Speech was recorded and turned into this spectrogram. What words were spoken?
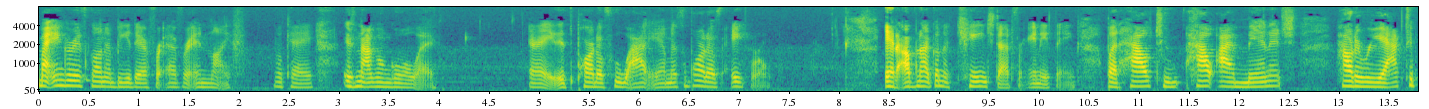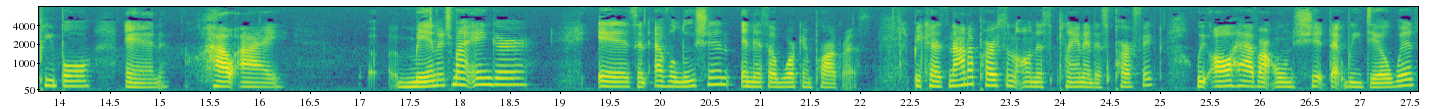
My anger is going to be there forever in life. Okay, it's not going to go away. All right, it's part of who I am. It's a part of April. And I'm not going to change that for anything. But how to how I manage how to react to people and how I uh, manage my anger is an evolution and it's a work in progress. Because not a person on this planet is perfect. We all have our own shit that we deal with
